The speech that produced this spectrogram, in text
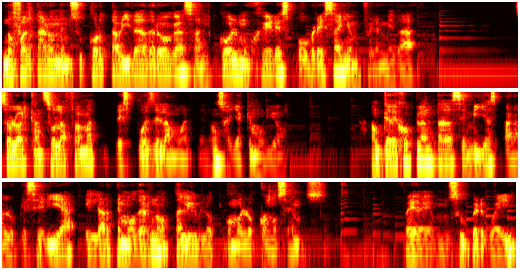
no faltaron en su corta vida drogas, alcohol, mujeres, pobreza y enfermedad. Solo alcanzó la fama después de la muerte, ¿no? O sea, ya que murió. Aunque dejó plantadas semillas para lo que sería el arte moderno tal y como lo conocemos. Fue un super güey,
